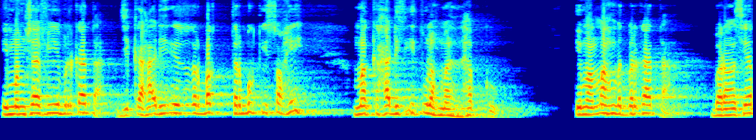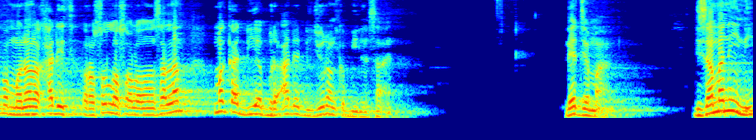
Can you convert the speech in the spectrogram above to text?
Imam Syafi'i berkata, jika hadis itu terbukti sahih, maka hadis itulah mazhabku. Imam Ahmad berkata, barang siapa menolak hadis Rasulullah SAW, maka dia berada di jurang kebinasaan. Lihat jemaah, di zaman ini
